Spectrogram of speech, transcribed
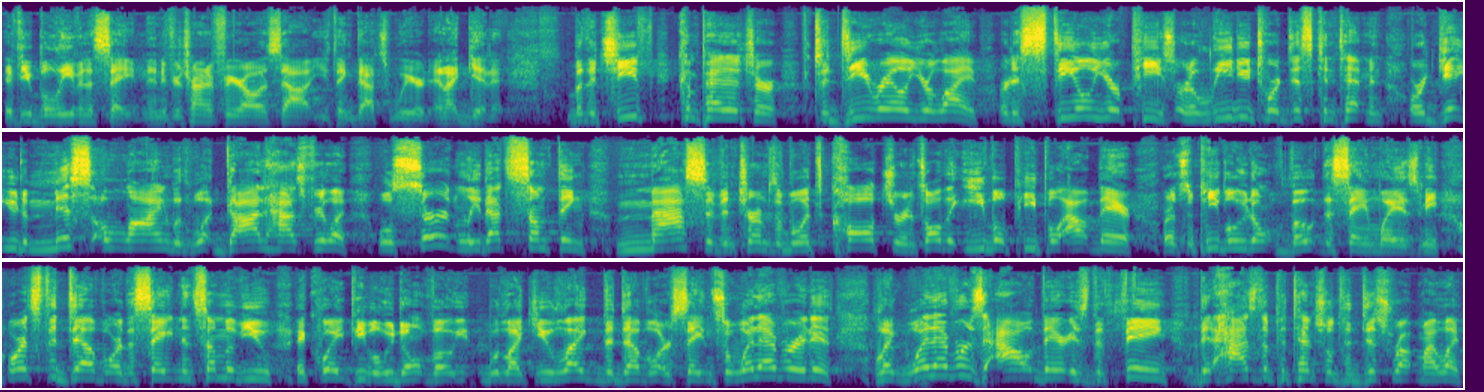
if you believe in a Satan. And if you're trying to figure all this out, you think that's weird, and I get it. But the chief competitor to derail your life or to steal your peace or to lead you toward discontentment or get you to misalign with what God has for your life, well, certainly that's something massive in terms of what's culture and it's all the evil people out there, or it's the people who don't vote the same way as me, or it's the devil or the Satan. And some of you equate people who don't vote like you, like the devil or Satan. So whatever it is, like whatever's out there is the thing that has the potential to disrupt my life.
